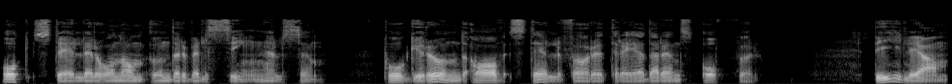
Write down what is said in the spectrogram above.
och ställer honom under välsignelsen på grund av ställföreträdarens offer. Bileam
